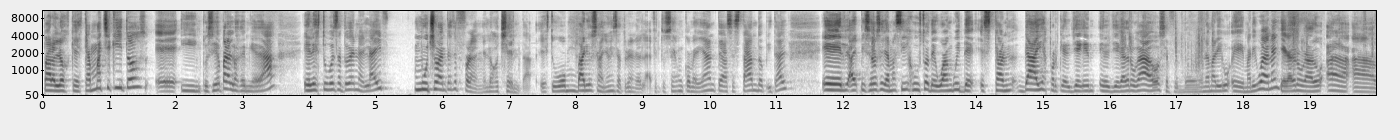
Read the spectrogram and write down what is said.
para los que están más chiquitos, eh, inclusive para los de mi edad, él estuvo en Saturday Night Live mucho antes de Frank, en los 80. Estuvo varios años en Saturday Night Live. Entonces es un comediante, hace stand-up y tal. El episodio se llama así, justo The One with the Stand Guy, es porque él llega, él llega drogado, se fumó una marihu- eh, marihuana, llega drogado a... a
